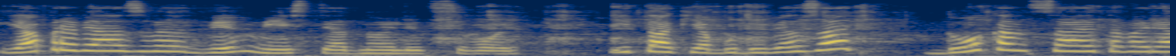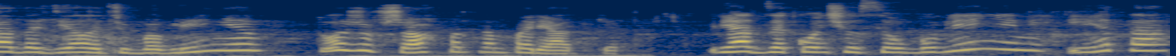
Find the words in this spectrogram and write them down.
я провязываю 2 вместе одной лицевой. И так я буду вязать до конца этого ряда, делать убавление тоже в шахматном порядке. Ряд закончился убавлениями, и это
